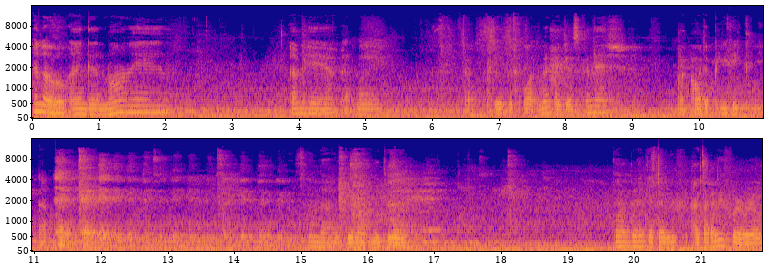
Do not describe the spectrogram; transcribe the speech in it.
Hello and good morning. I'm here at my doctor's appointment. I just finished my orthopedic doctor. So now they want me to. Well, I'm gonna get a. I got a referral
